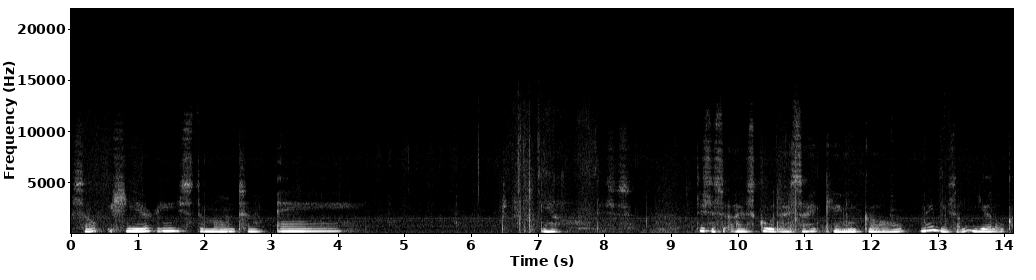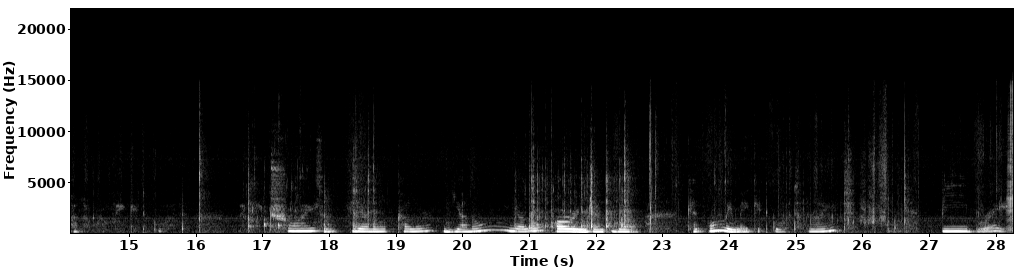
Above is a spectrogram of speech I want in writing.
so here is the mountain A. Yeah, this is this is as good as I can go. Maybe some yellow color will make it good. Let me try some yellow color. Yellow, yellow, orange, and yellow can only make it good, right? Be brave.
